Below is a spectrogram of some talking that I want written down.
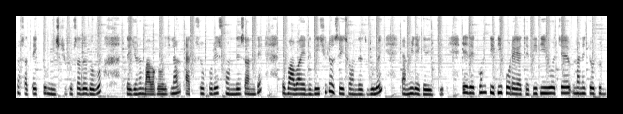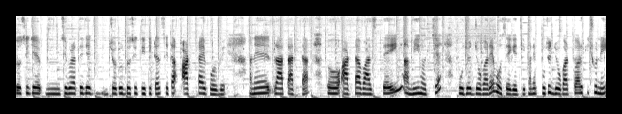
তার সাথে একটু মিষ্টি প্রসাদও দেবো। সেই জন্য বাবাকে বলেছিলাম একশো করে সন্দেশ আনতে। তো বাবা এনে দিয়েছিল সেই সন্দেশগুলোই আমি রেখে দিচ্ছি। এই দেখুন, তিথি পড়ে গেছে। তিথি হচ্ছে মানে চতুর্দশী যে শিবরাত্রি যে চতুর্দশী তিথিটা, সেটা আটটায় পড়বে। মানে রাত আটটা। তো আটটা বাজতেই আমি হচ্ছে পুজোর জোগাড়ে বসে গেছি। মানে পুজোর জোগাড় তো আর কিছু নেই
